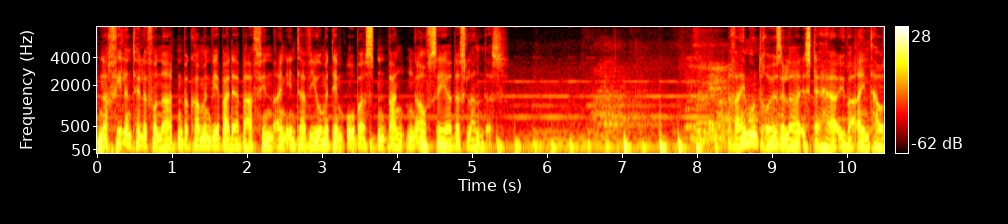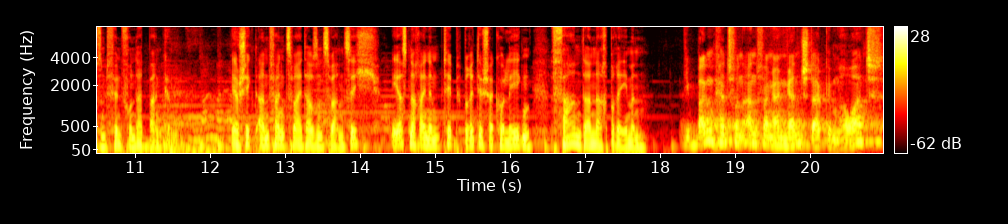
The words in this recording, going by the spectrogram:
Nach vielen Telefonaten bekommen wir bei der BaFin ein Interview mit dem obersten Bankenaufseher des Landes. Raimund Röseler ist der Herr über 1500 Banken. Er schickt Anfang 2020, erst nach einem Tipp britischer Kollegen, Fahnder nach Bremen. Die Bank hat von Anfang an ganz stark gemauert.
